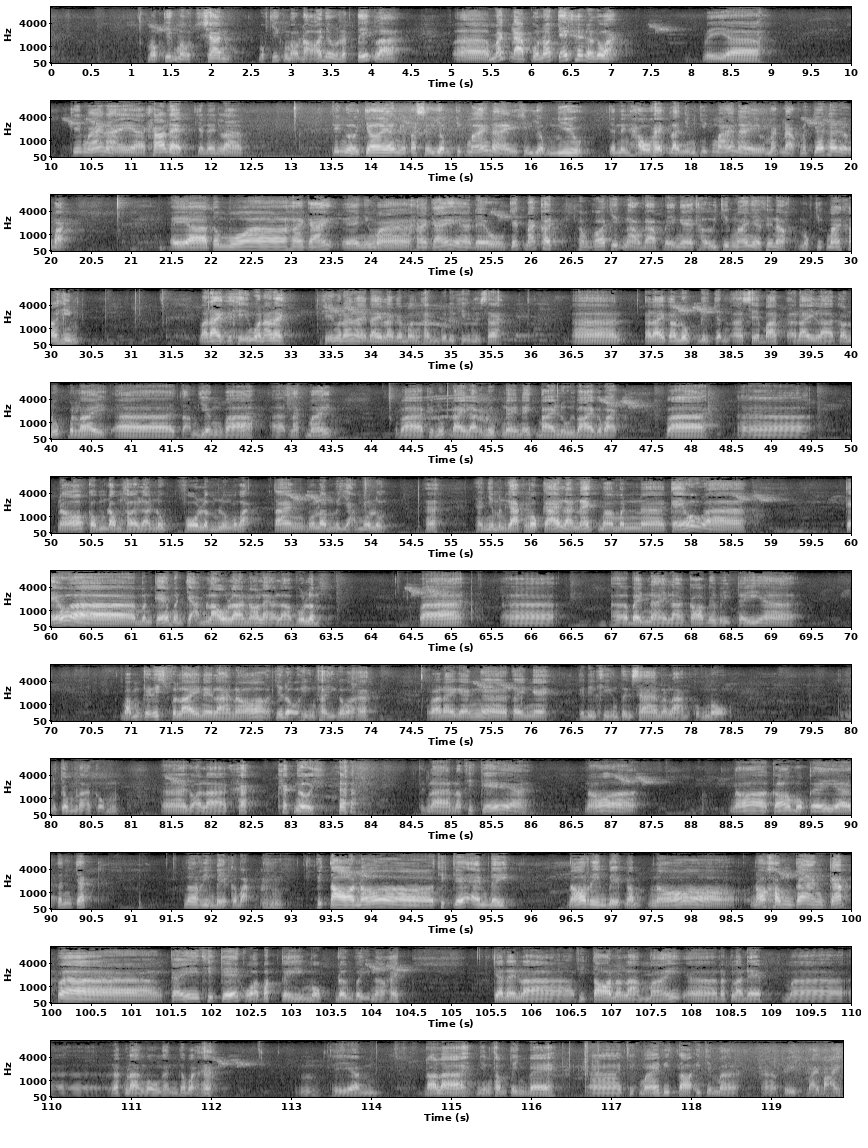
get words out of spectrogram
Một chiếc màu xanh một chiếc màu đỏ nhưng mà rất tiếc là à, mắt đạp của nó chết hết rồi các bạn. Vì à, chiếc máy này ờ, khá đẹp cho nên là cái người chơi á, người ta sử dụng chiếc máy này sử dụng nhiều cho nên hầu hết là những chiếc máy này mắt đạp nó chết hết rồi các bạn. Thì à, tôi mua hai cái nhưng mà hai cái đều chết mắt hết không có chiếc nào đạp để nghe thử chiếc máy như thế nào một chiếc máy khá hiếm. Và đây cái khiển của nó đây khiển của nó này đây là cái màn hình của điều khiển từ xa. À, ở đây có nút điều chỉnh AC bass ở đây là có nút play à, tạm dừng và à, lát máy. Và cái nút này là cái nút này nét bài lùi bài các bạn. Và à, nó cũng đồng thời là nút volume luôn các bạn. Tăng volume và giảm volume ha. Như mình gạt một cái là nét mà mình à, kéo à, kéo uh, mình kéo mình chạm lâu là nó lại là volume. Và uh, ở bên này là có cái vị trí uh, bấm cái display này là nó chế độ hiển thị các bạn ha. Và đây gắn uh, tay nghe. Cái điều khiển từ xa nó làm cũng ngộ. Nói chung là cũng à, gọi là khác khác người. Tức là nó thiết kế nó nó có một cái à, tính chất nó riêng biệt các bạn. Victor nó thiết kế em đi, nó riêng biệt lắm. Nó nó không có ăn cắp uh, cái thiết kế của bất kỳ một đơn vị nào hết. Cho nên là Victor nó làm máy uh, rất là đẹp mà uh, rất là ngộ nghĩnh các bạn ha. Ừ, thì um, đó là những thông tin về à, chiếc máy Victor XM à, PX77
